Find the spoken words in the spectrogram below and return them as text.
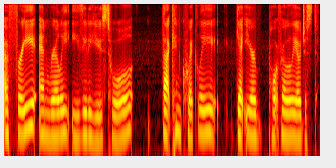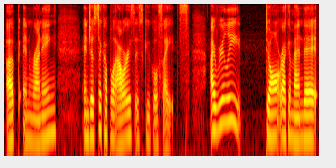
a free and really easy to use tool that can quickly get your portfolio just up and running in just a couple hours is Google Sites. I really don't recommend it,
